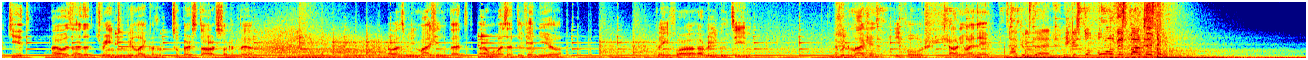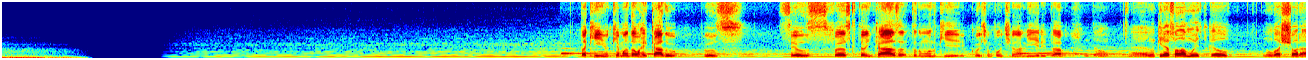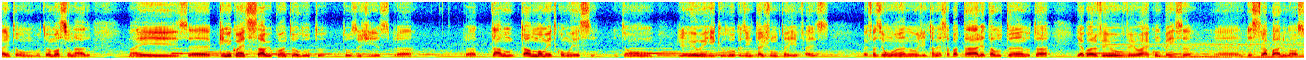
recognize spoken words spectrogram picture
a kid, I always had a dream to be like a superstar soccer player. I was really imagining that I was at the venue playing for a, a really good team. I could imagine people shouting my name. Taco's there. He can stop all of this madness. Taquinho, quer mandar um recado pros seus fãs que estão em casa, todo mundo que curte um pontinho na mira e tal? Então, é, eu não queria falar muito porque eu não gosto de chorar, então eu estou emocionado. Mas é, quem me conhece sabe o quanto eu luto todos os dias para estar tá num, tá num momento como esse. Então, eu, Henrique e o Lucas, a gente tá junto aí faz vai fazer um ano, a gente tá nessa batalha, tá lutando, tá e agora veio veio a recompensa é, desse trabalho nosso,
